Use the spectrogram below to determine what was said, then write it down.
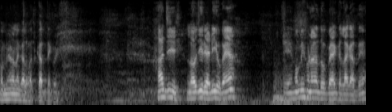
ਮੰਮੀ ਨਾਲ ਗੱਲਬਾਤ ਕਰਦੇ ਕੋਈ। ਹਾਂਜੀ ਲਓ ਜੀ ਰੈਡੀ ਹੋ ਗਏ ਆ ਤੇ ਮੰਮੀ ਹੁਣਾਂ ਨਾਲ ਦੋ ਬੈਗ ਗੱਲਾਂ ਕਰਦੇ ਆ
